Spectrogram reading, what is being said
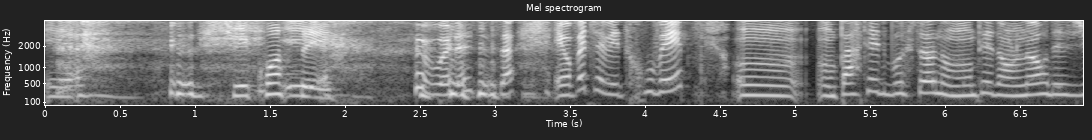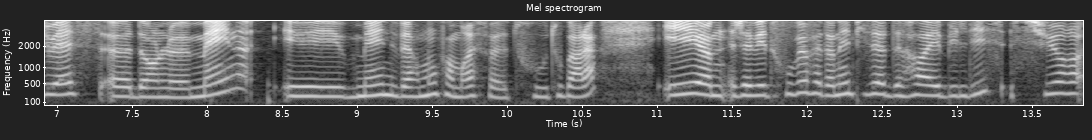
Et, tu es coincé. voilà, c'est ça. Et en fait, j'avais trouvé, on, partait de Boston, on montait dans le nord des US, euh, dans le Maine, et Maine, Vermont, enfin bref, euh, tout, tout par là. Et euh, j'avais trouvé en fait un épisode de How I Build This sur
